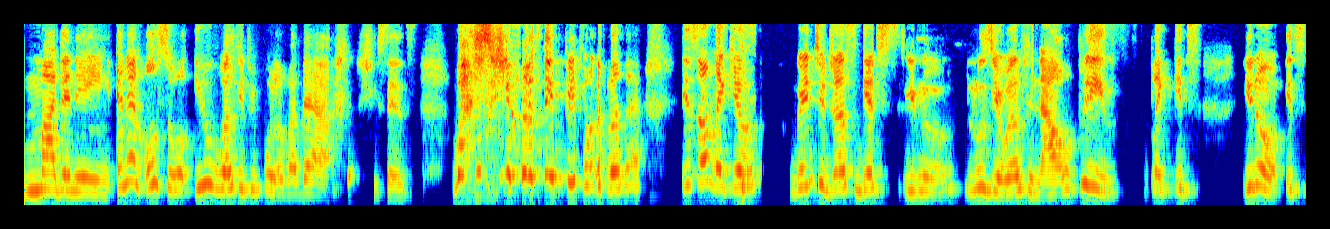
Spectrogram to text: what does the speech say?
maddening. And then also, you wealthy people over there, she says, but you wealthy people over there, it's not like you're going to just get, you know, lose your wealth now. Please. Like, it's, you know, it's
